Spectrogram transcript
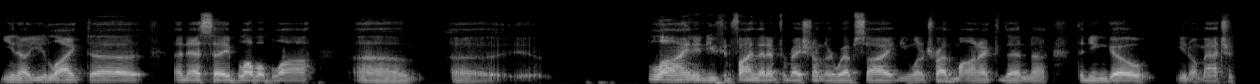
you know you liked uh, an SA, blah blah blah. Uh, uh, line and you can find that information on their website and you want to try the monic then uh, then you can go you know match it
